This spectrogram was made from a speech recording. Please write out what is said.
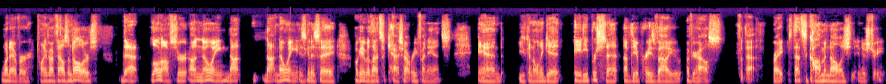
whatever, $25,000, that loan officer unknowing, not, not knowing is going to say, okay, well, that's a cash out refinance and you can only get 80% of the appraised value of your house for that, right? That's common knowledge in industry.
